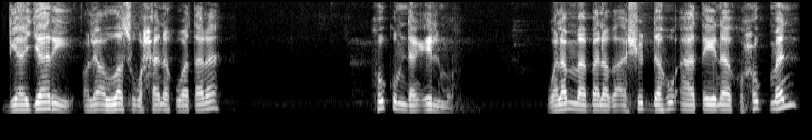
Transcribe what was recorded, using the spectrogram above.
diajari oleh Allah Subhanahu wa taala hukum dan ilmu. Walamma balagha asyuddahu atainahu hukman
